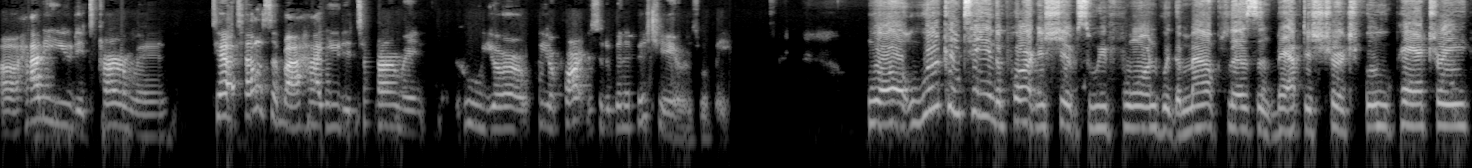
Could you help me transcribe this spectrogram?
Uh, how do you determine? Tell tell us about how you determine who your who your partners, who the beneficiaries will be. Well, we'll continue the partnerships we formed with the Mount Pleasant Baptist Church Food Pantry.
